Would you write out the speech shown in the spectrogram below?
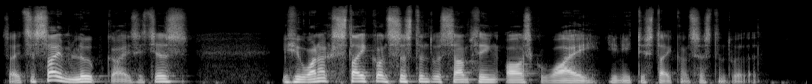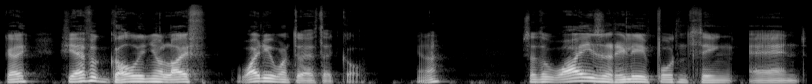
So it's the same loop, guys. It's just if you want to stay consistent with something, ask why you need to stay consistent with it. Okay. If you have a goal in your life, why do you want to have that goal? You know? So the why is a really important thing and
